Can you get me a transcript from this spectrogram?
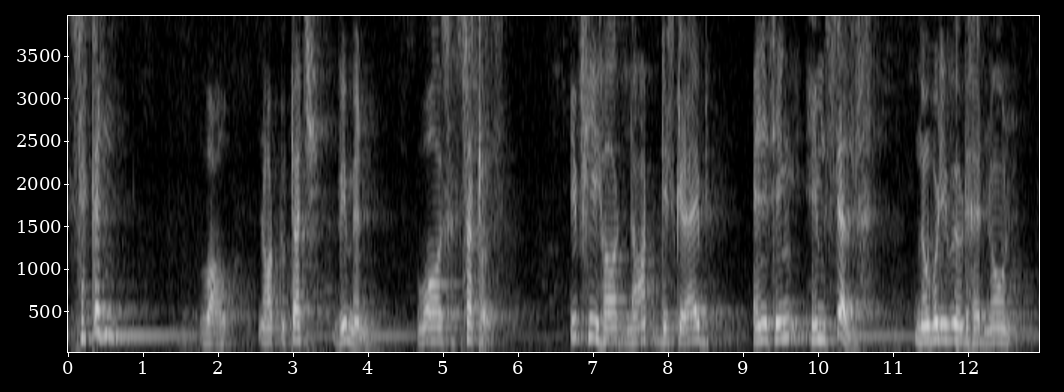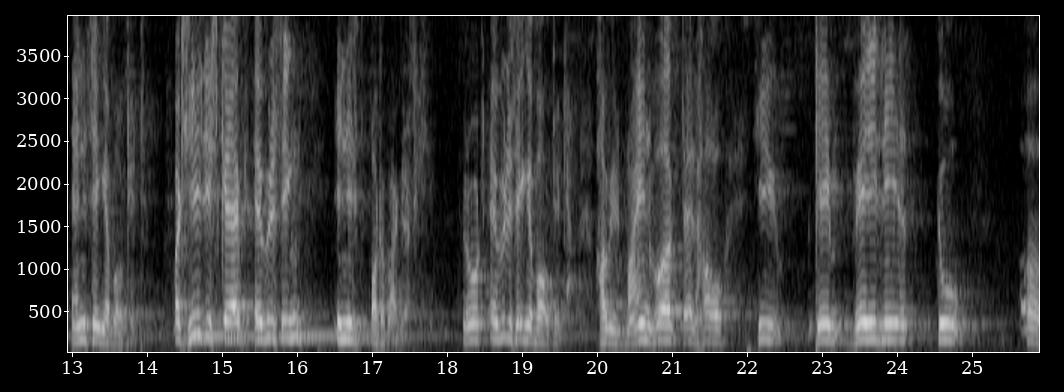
Second vow, not to touch women, was subtle. If he had not described anything himself, nobody would have known anything about it. But he described everything in his autobiography, wrote everything about it, how his mind worked and how he came very near to uh,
